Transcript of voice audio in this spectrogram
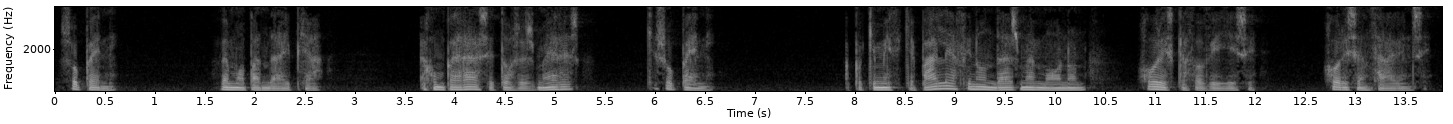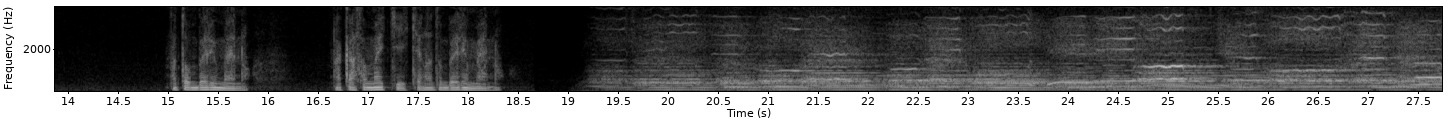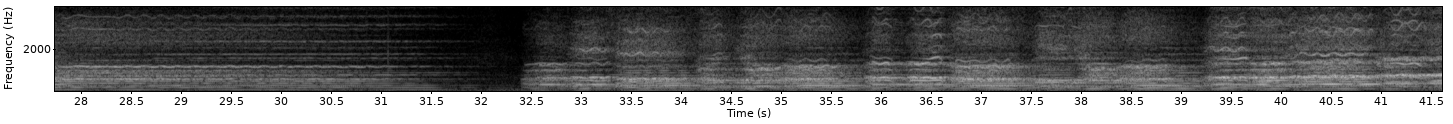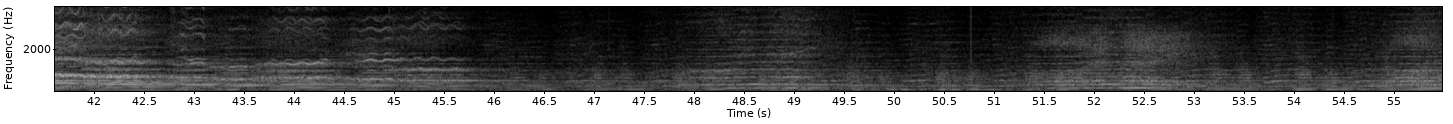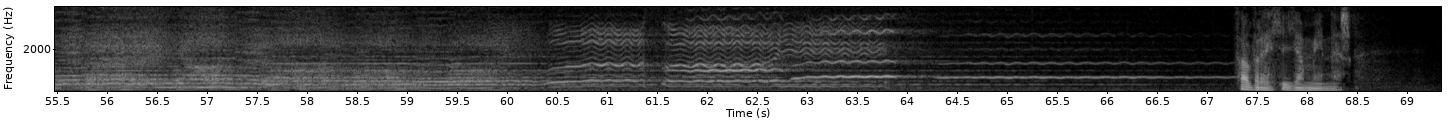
Σωπαίνει. Δεν μου απαντάει πια. Έχουν περάσει τόσες μέρες και σωπαίνει. Αποκοιμήθηκε πάλι αφήνοντάς με μόνον, χωρίς καθοδήγηση, χωρίς ενθάρρυνση. Να τον περιμένω. Να κάθομαι εκεί και να τον περιμένω. Θα βρέχει για μήνες.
